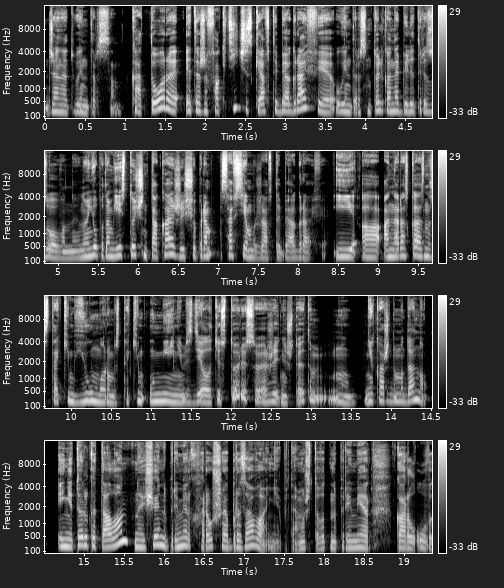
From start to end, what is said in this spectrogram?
Дженнет Уинтерсон, которая, это же фактически автобиография Уинтерсон, только она билетризованная. Но у нее потом есть точно такая же, еще прям совсем уже автобиография. И а, она рассказана с таким юмором, с таким умением сделать историю своей жизни, что это ну, не каждому дано. И не только талант, но еще и, например, хорошее образование. Потому что вот, например, Карл Уве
